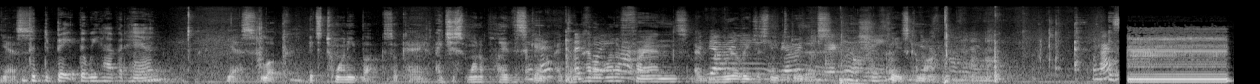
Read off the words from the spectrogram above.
Yes. the debate that we have at hand? Yes. Look, it's twenty bucks. Okay. I just want to play this game. I don't That's have a lot of friends. I If you have really just need to do this. anything, call me. Please, come on. Call me when I need. Okay?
